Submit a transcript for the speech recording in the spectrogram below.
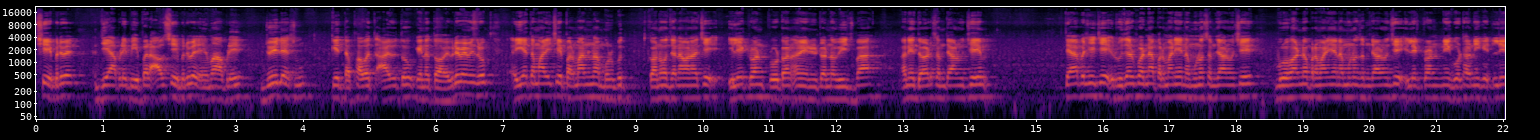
છે. બરાબર જે આપણે પેપર આવશે બરાબર એમાં આપણે જોઈ લેશું કે તફાવત આવ્યો તો કે નહોતો આવ્યો. બરાબર મિત્રો, અહીંયા તમારી છે પરમાણુના મૂળભૂત કણો જણાવવાના છે. ઇલેક્ટ્રોન, પ્રોટોન અને ન્યુટ્રોનનો વીજભાર અને દળ સમજાવવાનું છે. ત્યાર પછી છે, રુદરફળના પરમાણીય નમૂનો સમજાવવાનો છે. બોહરનો પરમાણીય નમૂનો સમજાવવાનો છે. ઇલેક્ટ્રોનની ગોઠવણી એટલે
